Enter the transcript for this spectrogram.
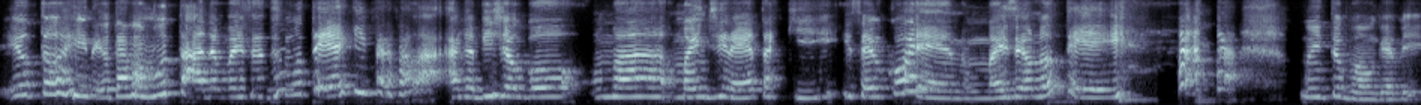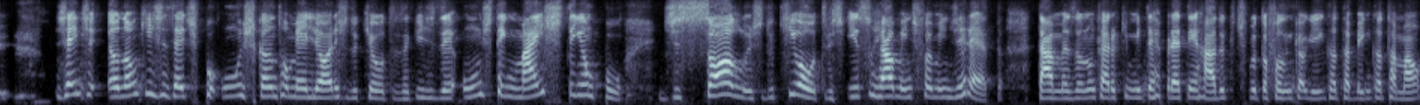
Eu tô rindo, eu tava mutada, mas eu desmutei aqui para falar. A Gabi jogou uma, uma indireta aqui e saiu correndo, mas eu notei. Muito bom, Gabi. Gente, eu não quis dizer, tipo, uns cantam melhores do que outros. Eu quis dizer, uns têm mais tempo de solos do que outros. Isso realmente foi uma indireta, tá? Mas eu não quero que me interpretem errado, que, tipo, eu tô falando que alguém canta bem, canta mal.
